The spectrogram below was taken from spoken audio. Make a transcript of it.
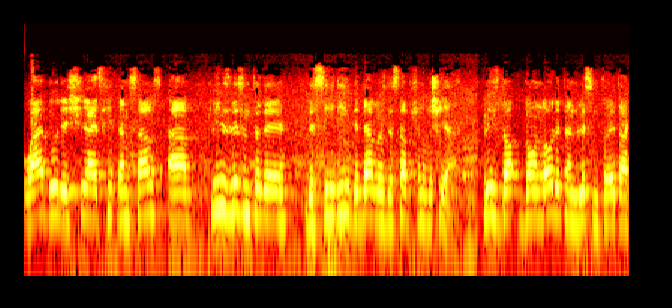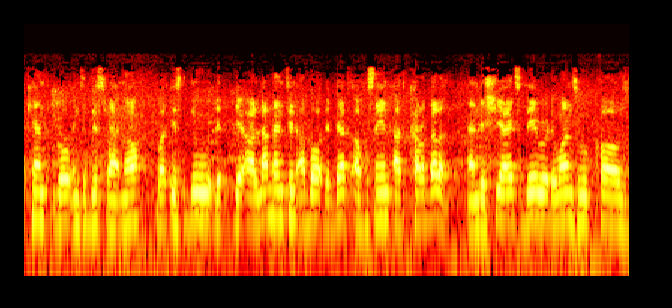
Why do the Shiites hit themselves? Um, please listen to the, the CD, The Devil's Deception of the Shia. Please do download it and listen to it. I can't go into this right now, but it's do, they are lamenting about the death of Hussein at Karbala. And the Shiites, they were the ones who caused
